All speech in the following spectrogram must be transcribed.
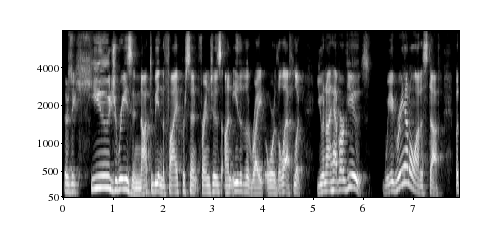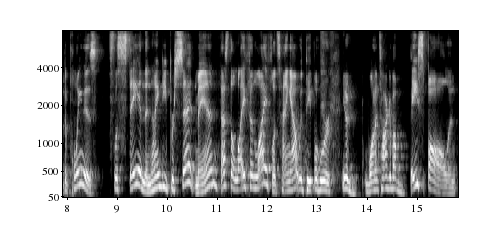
there's a huge reason not to be in the 5% fringes on either the right or the left. Look, you and I have our views. We agree on a lot of stuff. But the point is, let's stay in the 90%, man. That's the life in life. Let's hang out with people who are, you know, want to talk about baseball and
